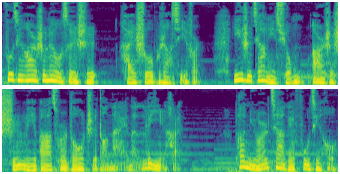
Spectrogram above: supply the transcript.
父亲二十六岁时还说不上媳妇儿，一是家里穷，二是十里八村都知道奶奶厉害，怕女儿嫁给父亲后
